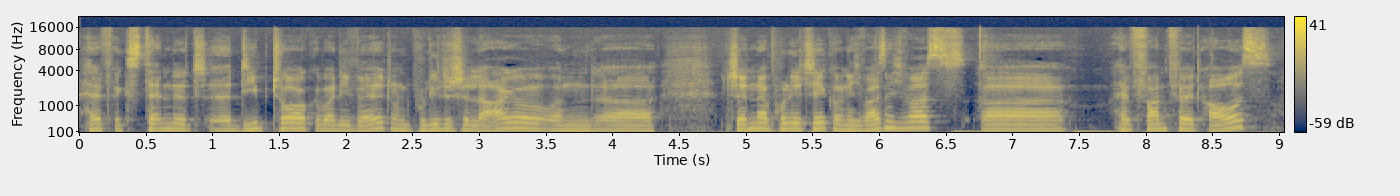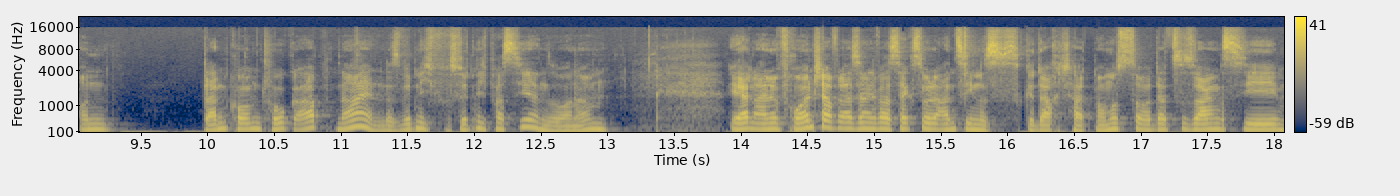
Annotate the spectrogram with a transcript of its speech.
have extended uh, Deep Talk über die Welt und politische Lage und uh, Genderpolitik und ich weiß nicht was. Uh, have Fun fällt aus und dann kommt Hook Up. Nein, das wird nicht, das wird nicht passieren so, ne? Eher an eine Freundschaft als an etwas sexuell Anziehendes gedacht hat. Man muss doch dazu sagen, dass sie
